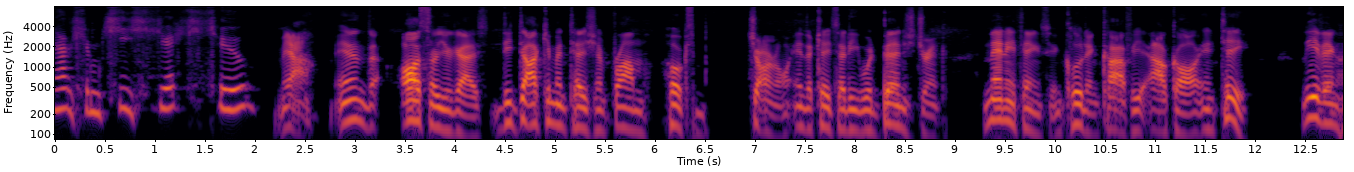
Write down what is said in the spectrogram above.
Have some cheese sticks too. Yeah. And also, you guys, the documentation from Hooke's journal indicates that he would binge drink many things, including coffee, alcohol, and tea, leaving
